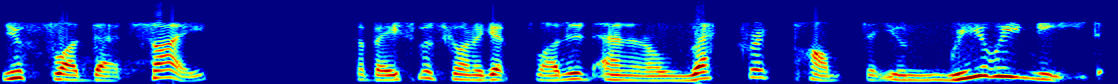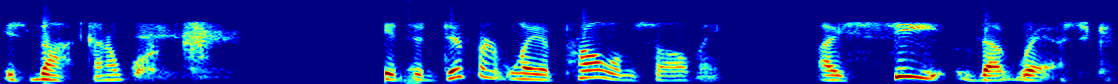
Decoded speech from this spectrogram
you flood that site, the basement's going to get flooded, and an electric pump that you really need is not going to work. It's a different way of problem solving. I see the risk.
